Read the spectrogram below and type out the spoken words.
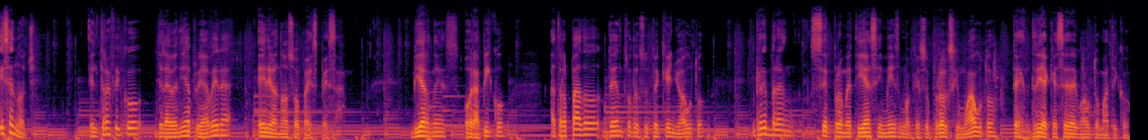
Esa noche, el tráfico de la avenida Primavera era una sopa espesa. Viernes, hora pico, atrapado dentro de su pequeño auto, Rembrandt se prometía a sí mismo que su próximo auto tendría que ser un automático.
